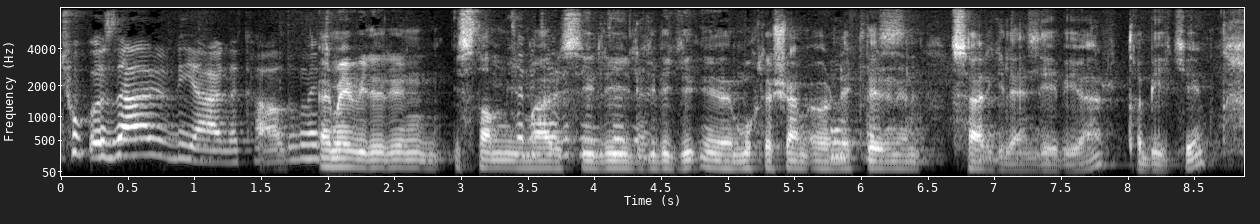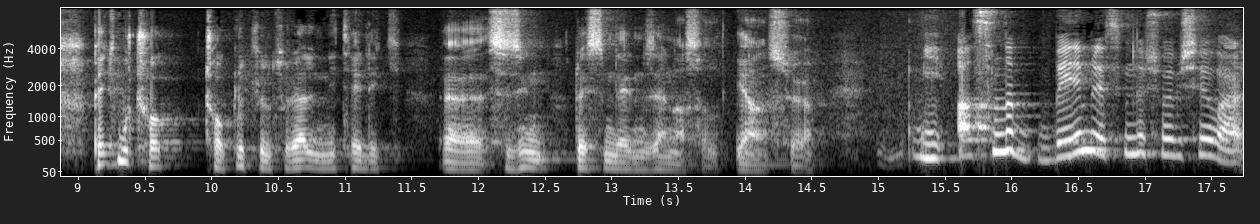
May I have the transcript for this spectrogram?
çok özel bir yerde kaldım. Ve çok- Emevilerin İslam tabii, mimarisiyle tabii. ilgili e, muhteşem örneklerinin Muhteşem. sergilendiği bir yer tabii ki. Peki bu çok çoklu kültürel nitelik e, sizin resimlerinize nasıl yansıyor? Aslında benim resimde şöyle bir şey var.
